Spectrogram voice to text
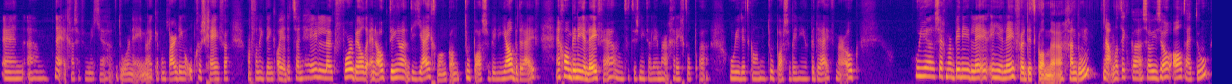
En um, nou ja, ik ga ze even met je doornemen. Ik heb een paar dingen opgeschreven waarvan ik denk, oh ja, dit zijn hele leuke voorbeelden. En ook dingen die jij gewoon kan toepassen binnen jouw bedrijf. En gewoon binnen je leven, hè? want het is niet alleen maar gericht op uh, hoe je dit kan toepassen binnen je bedrijf, maar ook hoe je zeg maar binnen je in je leven dit kan uh, gaan doen. Nou, wat ik uh, sowieso altijd doe,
